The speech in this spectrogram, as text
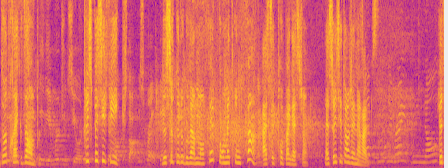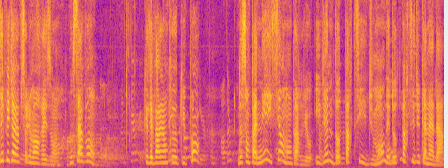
d'autres exemples plus spécifiques de ce que le gouvernement fait pour mettre une fin à cette propagation? La solliciteur générale. Le député a absolument raison. Nous savons que les variants préoccupants ne sont pas nés ici en Ontario. Ils viennent d'autres parties du monde et d'autres parties du Canada.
